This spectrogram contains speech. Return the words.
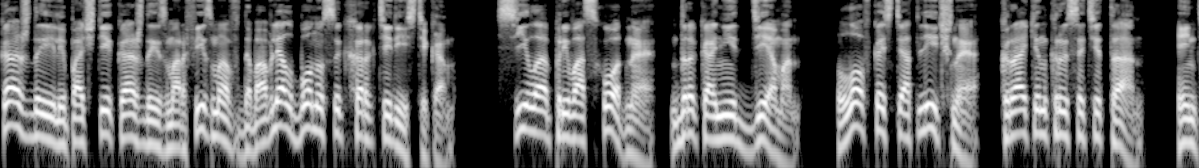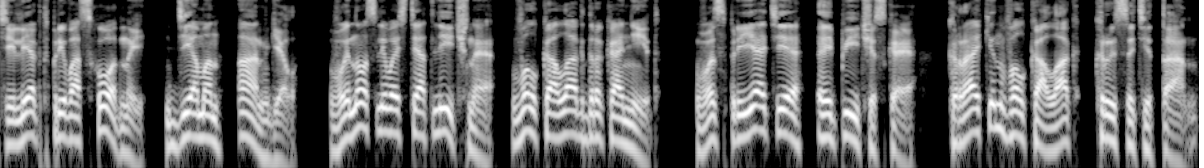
Каждый или почти каждый из морфизмов добавлял бонусы к характеристикам. Сила превосходная, драконит-демон. Ловкость отличная, кракен-крыса-титан. Интеллект превосходный, демон-ангел. Выносливость отличная, волколак-драконит. Восприятие эпическое, кракен-волколак, крыса-титан.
